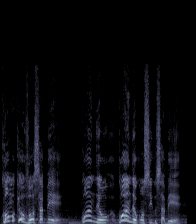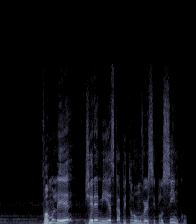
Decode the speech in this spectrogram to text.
Como que eu vou saber? Quando eu, quando eu consigo saber? Vamos ler Jeremias capítulo 1, versículo 5.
